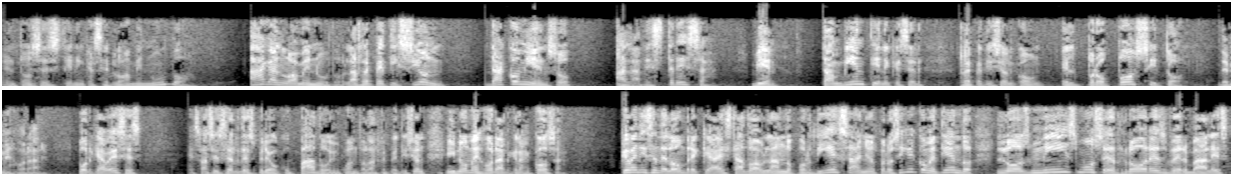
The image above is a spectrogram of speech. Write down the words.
Entonces tienen que hacerlo a menudo. Háganlo a menudo. La repetición da comienzo a la destreza. Bien, también tiene que ser repetición con el propósito de mejorar. Porque a veces es fácil ser despreocupado en cuanto a la repetición y no mejorar gran cosa. ¿Qué me dicen del hombre que ha estado hablando por 10 años pero sigue cometiendo los mismos errores verbales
